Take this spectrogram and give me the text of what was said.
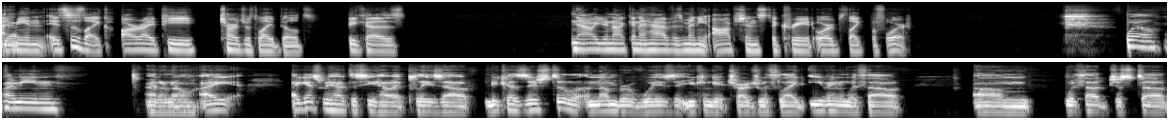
I yeah. mean, it's just like RIP charged with light builds because now you're not going to have as many options to create orbs like before. Well, I mean, I don't know. I I guess we have to see how it plays out because there's still a number of ways that you can get charged with light, even without um, without just uh,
